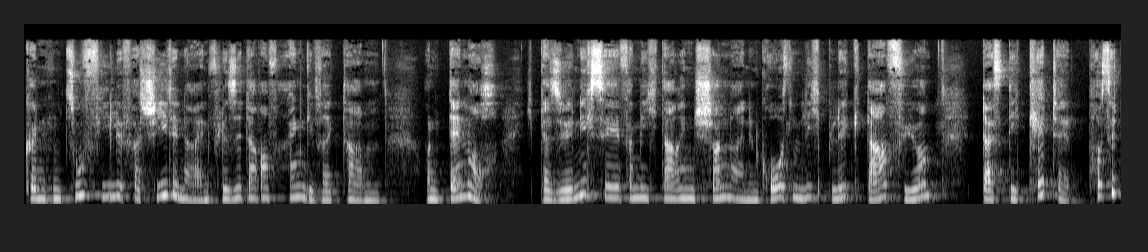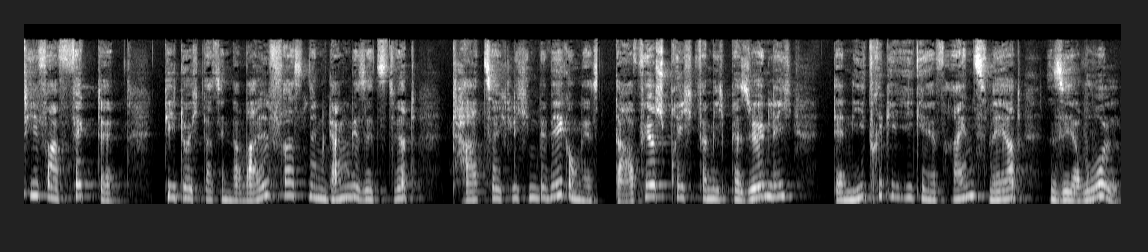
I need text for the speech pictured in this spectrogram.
könnten zu viele verschiedene Einflüsse darauf eingewirkt haben. Und dennoch, ich persönlich sehe für mich darin schon einen großen Lichtblick dafür, dass die Kette positiver Effekte, die durch das Intervallfasten in Gang gesetzt wird, tatsächlich in Bewegung ist. Dafür spricht für mich persönlich der niedrige IGF-1-Wert sehr wohl.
